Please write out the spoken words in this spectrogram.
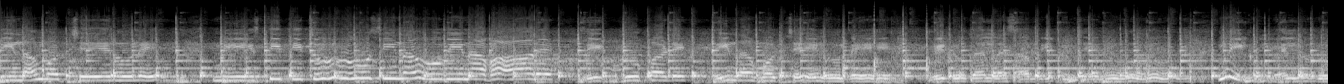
దినమొచ్చేరులే నీ స్థితి చూసి నవ్విన వారే సిగ్గుపడే దినమొచ్చేనులే. విడుదల సమీపించెను నీకు వెలుగు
